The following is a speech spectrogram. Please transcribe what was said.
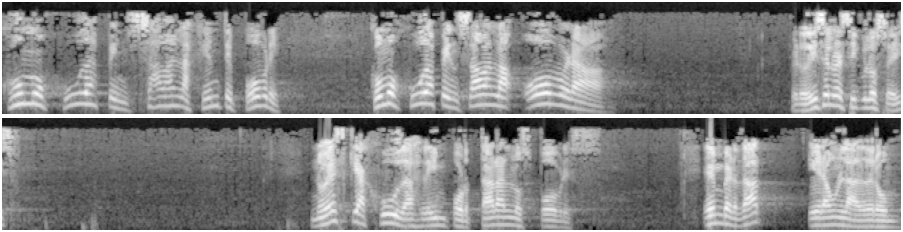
Cómo Judas pensaba en la gente pobre. Cómo Judas pensaba en la obra. Pero dice el versículo 6. No es que a Judas le importaran los pobres. En verdad era un ladrón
